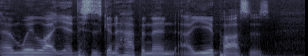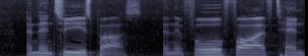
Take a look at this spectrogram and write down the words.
and we're like, yeah, this is going to happen. Then a year passes, and then two years pass, and then four, five, ten,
